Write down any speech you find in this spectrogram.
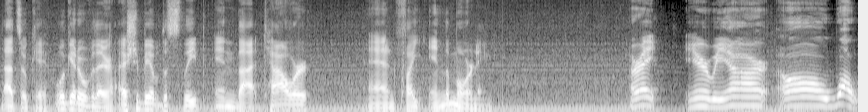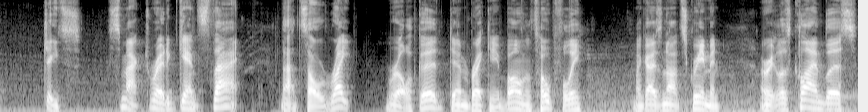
That's okay. We'll get over there. I should be able to sleep in that tower and fight in the morning. All right, here we are. Oh, whoa. Jeez, smacked right against that. That's all right. We're all good. Didn't break any bones, hopefully. My guy's not screaming. All right, let's climb this.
